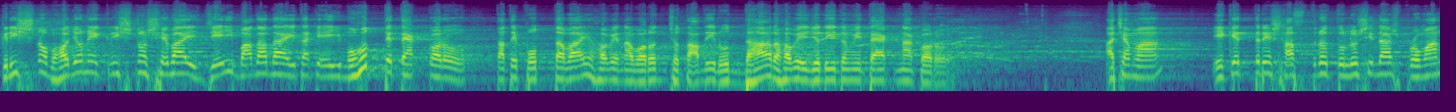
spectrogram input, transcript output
কৃষ্ণ ভজনে কৃষ্ণ সেবায় যেই বাধা দেয়, তাকে এই মুহূর্তে ত্যাগ করো, তাতে প্রত্যাবায় হবে না, বরঞ্চ তাদের উদ্ধার হবে যদি তুমি ত্যাগ না করো আচ্ছা মা, এক্ষেত্রে শাস্ত্র তুলসীদাস প্রমাণ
